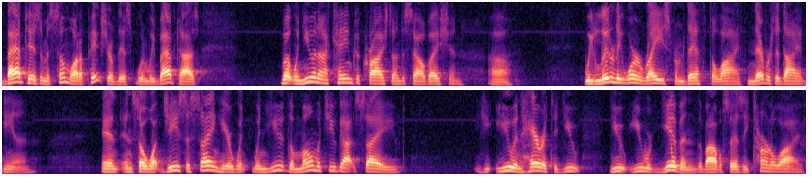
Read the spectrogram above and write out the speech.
baptism is somewhat a picture of this when we baptize. But when you and I came to Christ unto salvation. Uh, we literally were raised from death to life, never to die again. And, and so, what Jesus is saying here, when, when you, the moment you got saved, you, you inherited, you, you, you were given, the Bible says, eternal life,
